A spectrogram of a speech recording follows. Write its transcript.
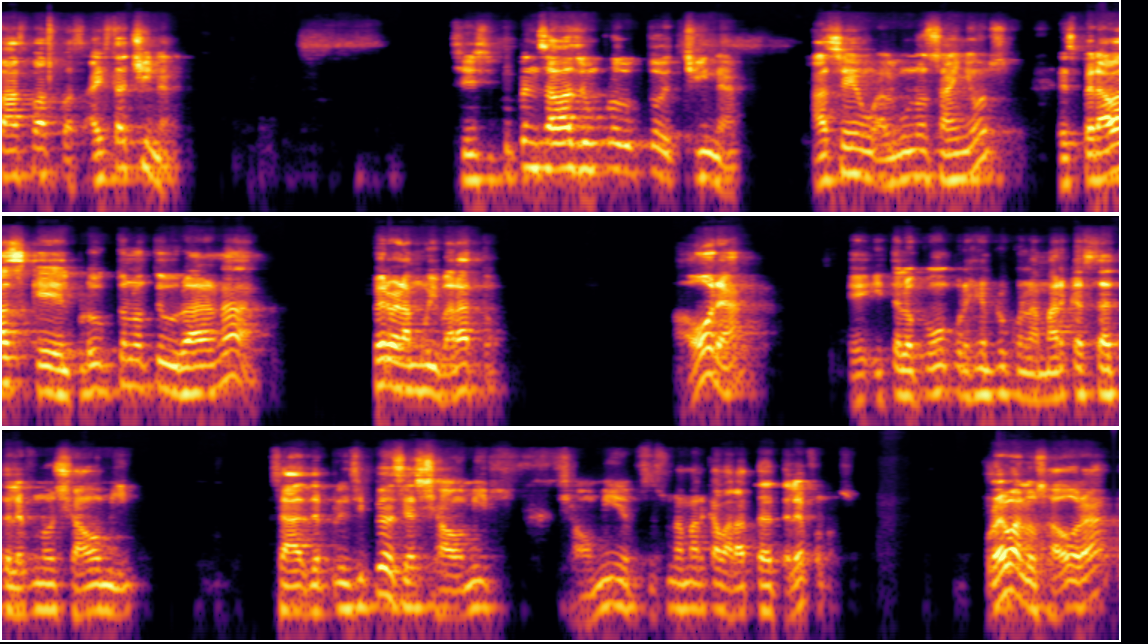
paz, paz, paz. Ahí está China. Sí, si tú pensabas de un producto de China hace algunos años, esperabas que el producto no te durara nada, pero era muy barato. Ahora, eh, y te lo pongo por ejemplo con la marca esta de teléfono Xiaomi, o sea, de principio decía Xiaomi, Xiaomi pues, es una marca barata de teléfonos. Pruébalos ahora.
